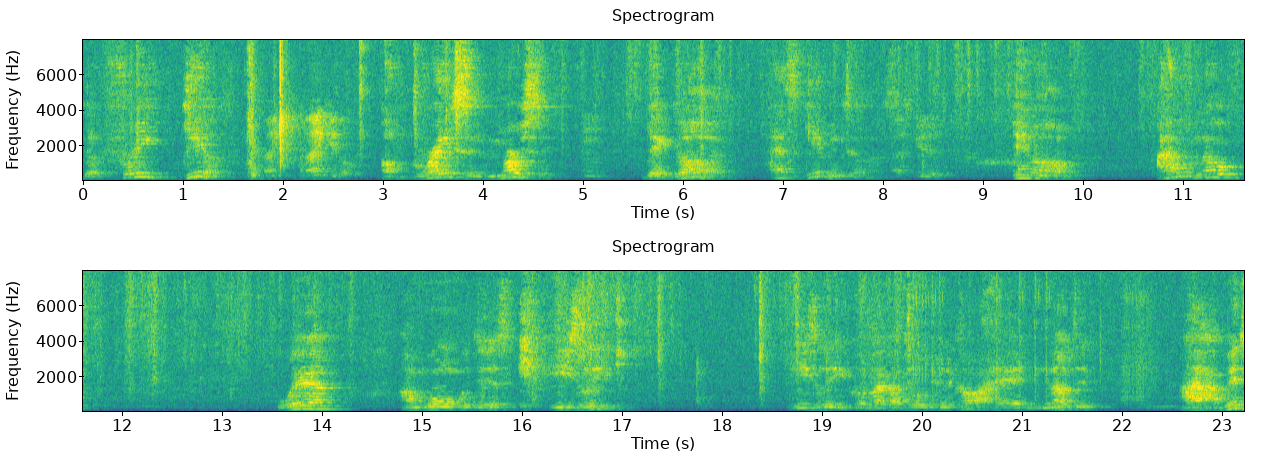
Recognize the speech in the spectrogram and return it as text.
the free gift Thank, thank you, of grace and mercy Mm. that God has given to us. That's good. And uh, I don't know where I'm going with this. easily. Easily, Because like I told you in the car, I had nothing. I, I've been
